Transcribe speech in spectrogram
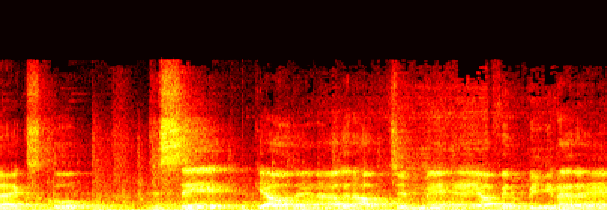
लेग्स को। जिससे क्या होता है ना अगर आप जिम में हैं या फिर बिगिनर हैं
